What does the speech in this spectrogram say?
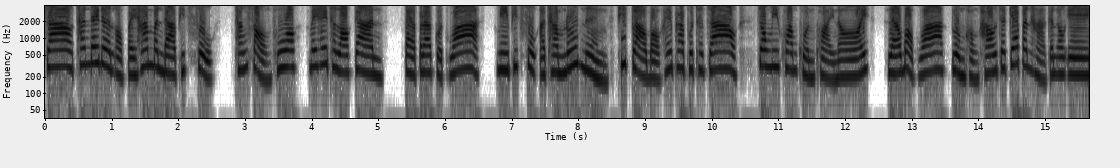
เจ้าท่านได้เดินออกไปห้ามบรรดาภิกษุทั้งสองพวกไม่ให้ทะเลาะกัน แต่ปรากฏว่ามีภิกษุอธรรมรูปหนึ่งที่กล่าวบอกให้พระพุทธเจ้า จงมีความขวนขวายน้อย แล้วบอกว่ากลุ่มของเขาจะแก้ปัญหากันเอาเอง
